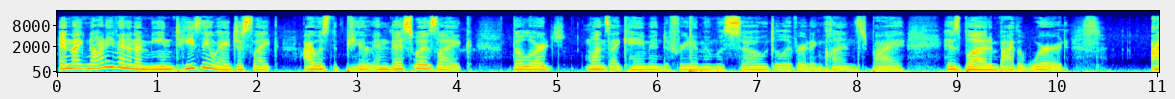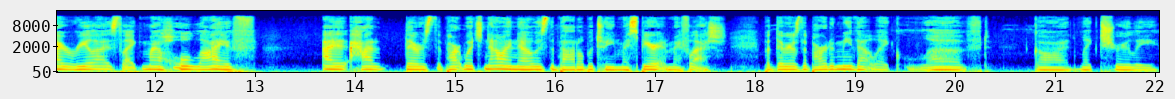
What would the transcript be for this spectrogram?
and like not even in a mean teasing way, just like I was the pure. And this was like the Lord. Once I came into freedom and was so delivered and cleansed by His blood and by the Word, I realized like my whole life, I had there was the part which now I know is the battle between my spirit and my flesh, but there was the part of me that like loved God like truly.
